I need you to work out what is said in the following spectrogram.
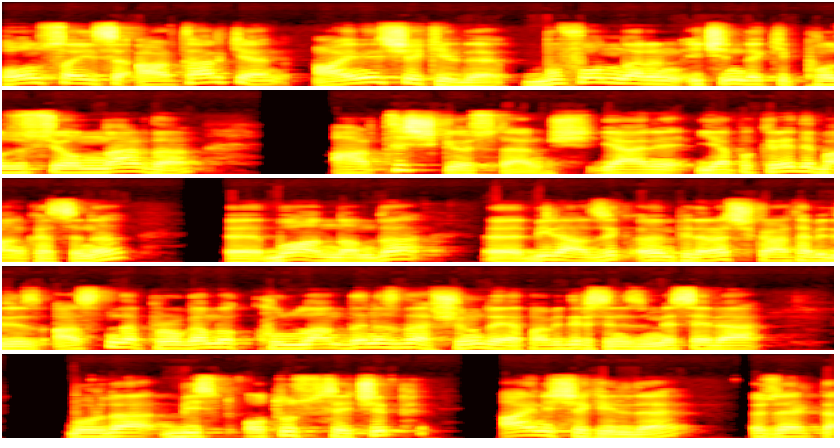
fon sayısı artarken aynı şekilde bu fonların içindeki pozisyonlar da artış göstermiş. Yani Yapı Kredi Bankası'nı e, bu anlamda birazcık ön plana çıkartabiliriz. Aslında programı kullandığınızda şunu da yapabilirsiniz. Mesela burada BIST 30 seçip aynı şekilde özellikle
